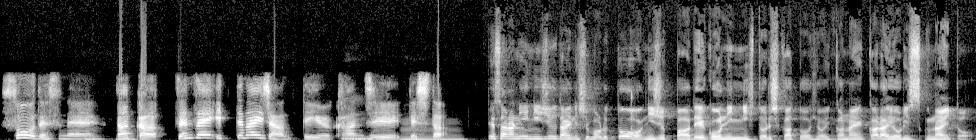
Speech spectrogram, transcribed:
そうですね、うんなんか全然行ってないじゃんっていう感じでした。うんでさらに20代に絞ると20%で5人に1人しか投票行かないからより少ないと、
